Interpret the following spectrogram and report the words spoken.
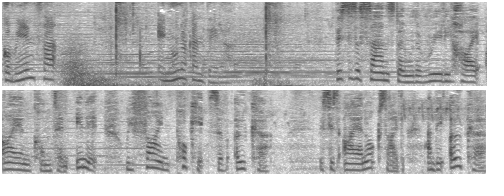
comienza en una cantera. This is a sandstone with a really high iron content. In it, we find pockets of ochre. This is iron oxide, and the ochre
